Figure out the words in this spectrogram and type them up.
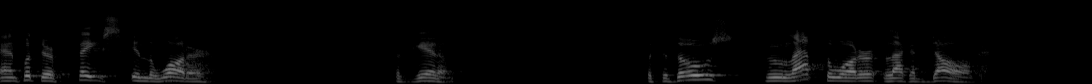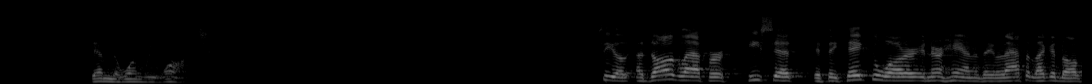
and put their face in the water, forget them. But to those who lap the water like a dog, them the one we want. See, a, a, dog lapper, he said, if they take the water in their hand and they lap it like a dog,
